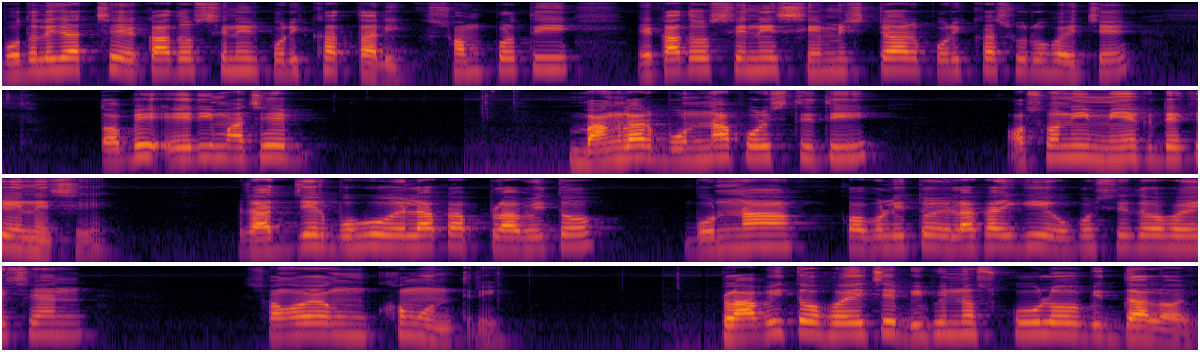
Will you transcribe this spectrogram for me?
বদলে যাচ্ছে একাদশ শ্রেণির পরীক্ষার তারিখ। সম্প্রতি একাদশ শ্রেণির সেমিস্টার পরীক্ষা শুরু হয়েছে। তবে এরই মাঝে বাংলার বন্যা পরিস্থিতি অশনি মেঘ ডেকে এনেছে। রাজ্যের বহু এলাকা প্লাবিত, বন্যা কবলিত এলাকায় গিয়ে উপস্থিত হয়েছেন স্বয়ং মুখ্যমন্ত্রী। প্লাবিত হয়েছে বিভিন্ন স্কুল ও বিদ্যালয়।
